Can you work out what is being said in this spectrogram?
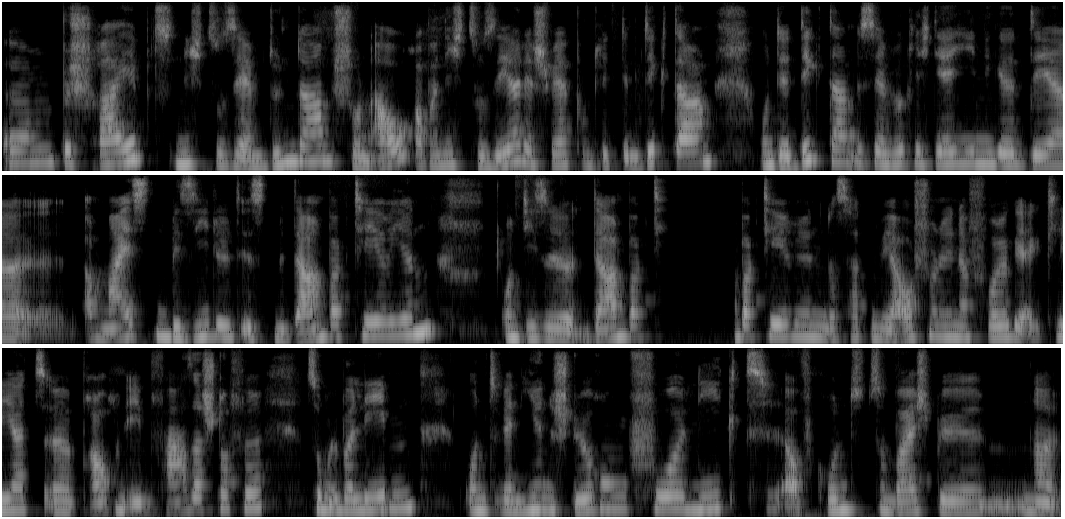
ähm, beschreibt. Nicht so sehr im Dünndarm, schon auch, aber nicht so sehr. Der Schwerpunkt liegt im Dickdarm. Und der Dickdarm ist ja wirklich derjenige, der äh, am meisten besiedelt ist mit Darmbakterien. Und diese Darmbakterien Bakterien, das hatten wir auch schon in der Folge erklärt, äh, brauchen eben Faserstoffe zum Überleben. Und wenn hier eine Störung vorliegt, aufgrund zum Beispiel einer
